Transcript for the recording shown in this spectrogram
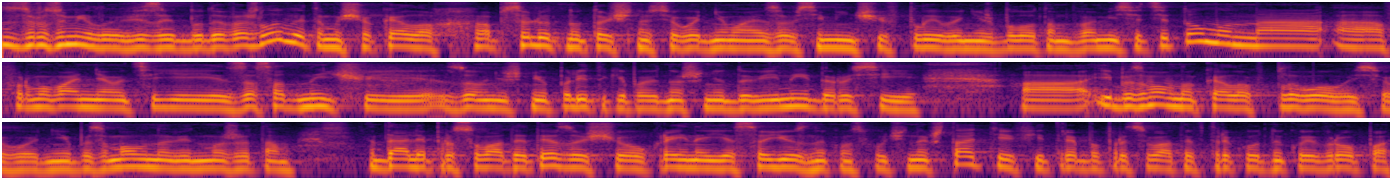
зрозуміло, візит буде важливий, тому що Келох абсолютно точно сьогодні має зовсім інші впливи, ніж було там два місяці тому на на формування цієї засадничої зовнішньої політики по відношенню до війни і до Росії. І безумовно Келог впливовий сьогодні. І безумовно він може там далі просувати тезу, що Україна є союзником Сполучених Штатів і треба працювати в трикутнику Європа,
